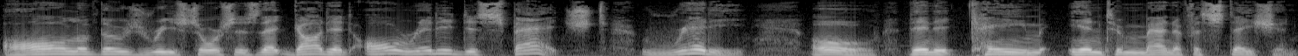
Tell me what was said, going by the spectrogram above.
all of those resources that God had already dispatched, ready, oh, then it came into manifestation.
